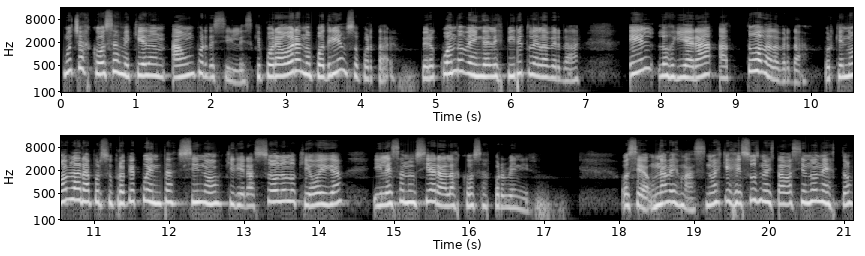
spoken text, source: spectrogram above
Muchas cosas me quedan aún por decirles que por ahora no podrían soportar, pero cuando venga el Espíritu de la verdad, Él los guiará a toda la verdad, porque no hablará por su propia cuenta, sino que dirá solo lo que oiga y les anunciará las cosas por venir. O sea, una vez más, no es que Jesús no estaba siendo honesto,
